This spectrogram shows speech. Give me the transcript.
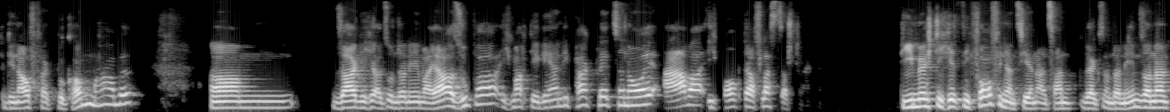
den Auftrag bekommen habe, ähm, sage ich als Unternehmer, ja, super, ich mache dir gern die Parkplätze neu, aber ich brauche da Pflastersteine die möchte ich jetzt nicht vorfinanzieren als Handwerksunternehmen, sondern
